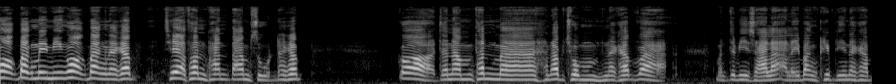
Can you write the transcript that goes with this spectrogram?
งอกบ้างไม่มีงอกบ้างนะครับ แช่ท่อนพันธุ์ตามสูตรนะครับ ก็จะนำท่านมารับชมนะครับว่ามันจะมีสาระอะไรบ้างคลิปนี้นะครับ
